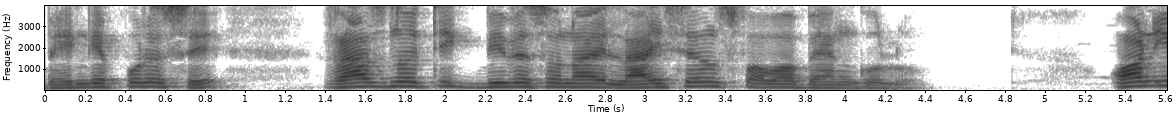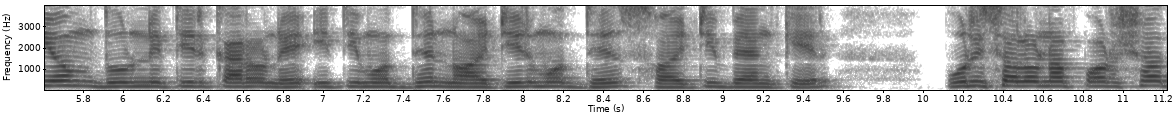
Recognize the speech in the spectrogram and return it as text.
ভেঙে পড়েছে রাজনৈতিক বিবেচনায় লাইসেন্স পাওয়া ব্যাংকগুলো। অনিয়ম দুর্নীতির কারণে ইতিমধ্যে নয়টির মধ্যে ছয়টি ব্যাংকের পরিচালনা পর্ষদ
